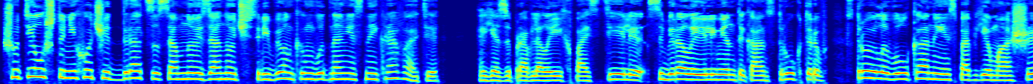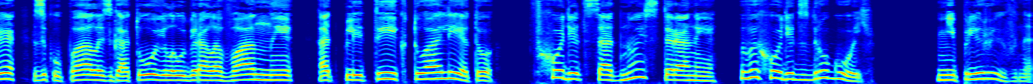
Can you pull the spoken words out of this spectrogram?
Шутил, что не хочет драться со мной за ночь с ребенком в одноместной кровати. Я заправляла их постели, собирала элементы конструкторов, строила вулканы из папье-маше, закупалась, готовила, убирала ванные, от плиты к туалету. Входит с одной стороны, выходит с другой. Непрерывно.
